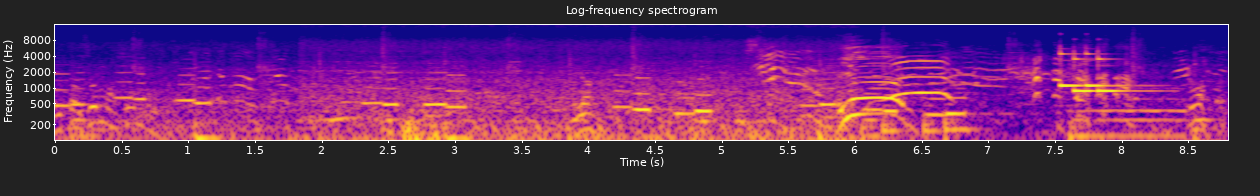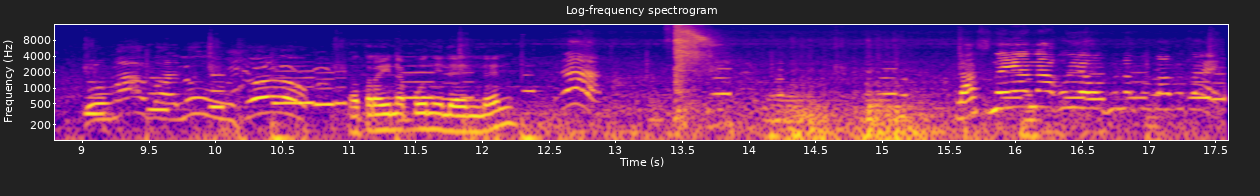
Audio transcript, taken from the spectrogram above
Dito, zoom mo, zoom mo. Ayun! Tumama, lusok! Tatry na po ni Lenlen. Na. Last na yan na, kuya. Huwag mo na pabababa eh.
